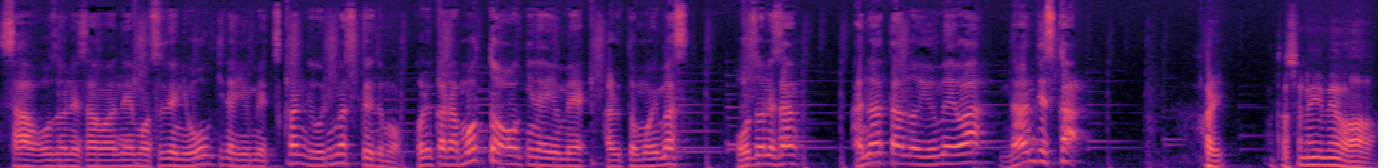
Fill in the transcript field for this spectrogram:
さあ大曽根さんはねもうすでに大きな夢掴んでおりますけれどもこれからもっと大きな夢あると思います大曽根さんあなたの夢は何ですか？はい。私の夢は、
